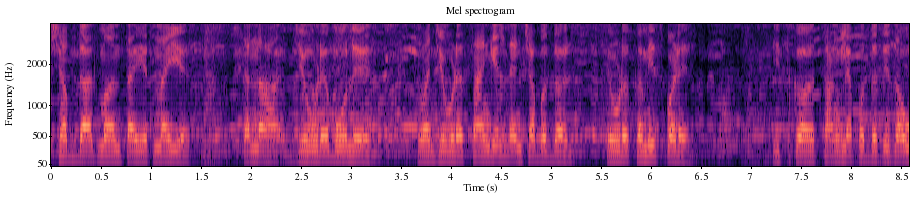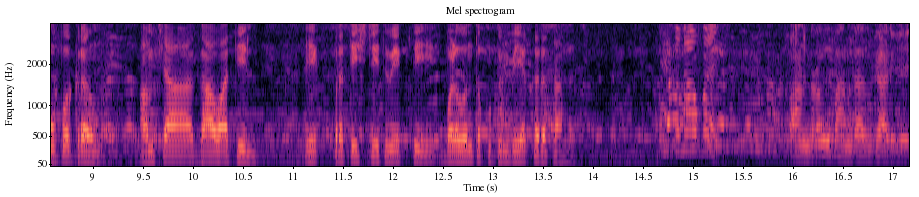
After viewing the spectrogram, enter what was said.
शब्दात म्हणता येत नाही आहेत त्यांना जेवढे बोलेल किंवा जेवढं सांगेल त्यांच्याबद्दल तेवढं कमीच पडेल. इतकं चांगल्या पद्धतीचा उपक्रम आमच्या गावातील एक प्रतिष्ठित व्यक्ती बळवंत कुटुंबीय करत आहात. तुमचं नाव काय? पांडुरंग बांधास गाडगे.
